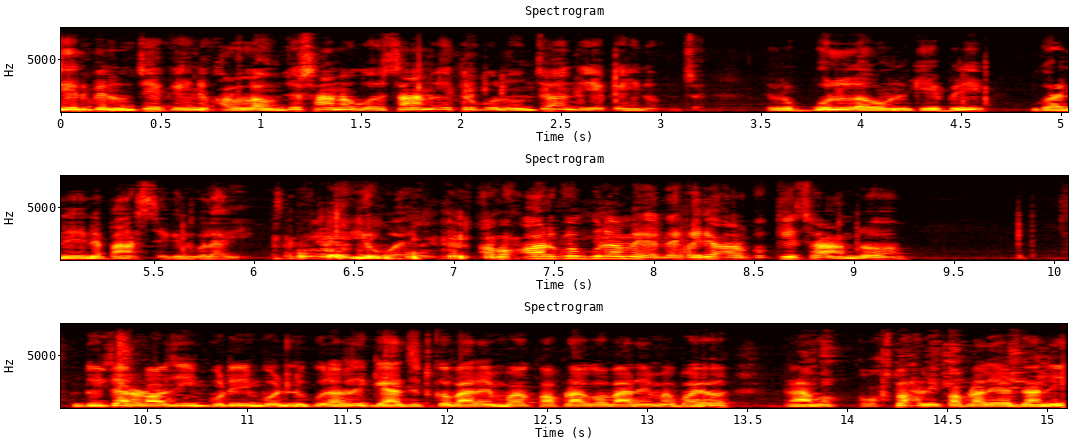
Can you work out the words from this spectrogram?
जेल पेन हुन्छ एकैछिन खल्ला हुन्छ सानो सानो यत्रो गोलो हुन्छ अनि एकैछिन हुन्छ। त्यही भएर गोलो लगाउनु केही पनि गर्ने होइन पाँच सेकेन्डको लागि। यो भयो। अब अर्को कुरामा हेर्दाखेरि अर्को के छ हाम्रो? दुई चारवटा अझै इम्पोर्टेन्ट इम्पोर्टेन्ट कुराहरू ग्याजेटको बारेमा भयो कपडाको बारेमा भयो। राम्रो कस्तो खाले कपडा लिएर जाने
